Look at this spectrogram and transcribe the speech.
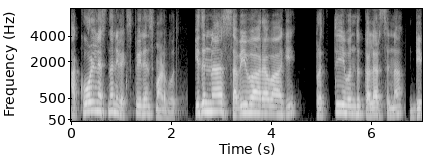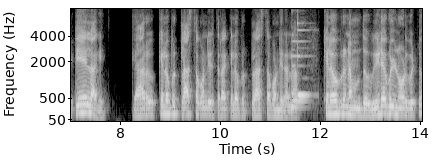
ಆ ಕೋಲ್ಡ್ನೆಸ್ನ ನೀವು ಎಕ್ಸ್ಪೀರಿಯನ್ಸ್ ಮಾಡಬಹುದು ಇದನ್ನ ಸವಿವಾರವಾಗಿ ಪ್ರತಿ ಒಂದು ಕಲರ್ಸ್ನ ಡಿಟೇಲ್ ಆಗಿ ಯಾರು ಕೆಲವೊಬ್ರು ಕ್ಲಾಸ್ ತಗೊಂಡಿರ್ತಾರ, ಕೆಲವೊಬ್ರು ಕ್ಲಾಸ್ ತಗೊಂಡಿರಲ್ಲ, ಕೆಲವೊಬ್ರು ನಮ್ದು ವಿಡಿಯೋಗಳು ನೋಡ್ಬಿಟ್ಟು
